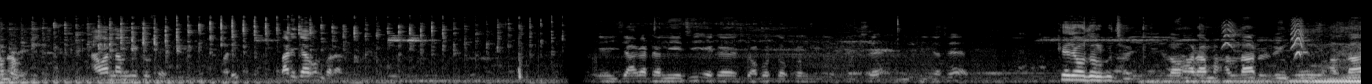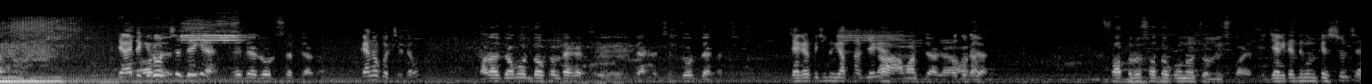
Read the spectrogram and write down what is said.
আপনার আমার নাম মিঠু বাড়ি? বাড়ি যাগুন পাড়া এই জায়গাটা নিয়েছি এটা জবরদখল করছে। ঠিক আছে? কে দল করছে? লহারাম হালদার রিঙ্কু হালদার। জায়গাটা কি রোডসের জায়গা? এটা রোডসের জায়গা। কেন করছে এটা ওরা জবরদখল দেখাচ্ছে দেখাচ্ছে জোর দেখাচ্ছে। জায়গার পিছনে কি আপনার জায়গা? হ্যাঁ, আমার জায়গা কতটা? সতেরো শতক উনচল্লিশ পয়েন্ট। এই জায়গাটাতে কোনো কেস চলছে?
